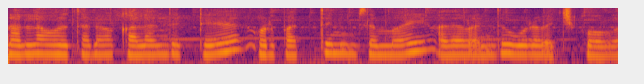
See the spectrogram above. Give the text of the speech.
நல்லா ஒரு தடவை கலந்துட்டு ஒரு பத்து நிமிஷமாய் அதை வந்து ஊற வச்சுக்கோங்க.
